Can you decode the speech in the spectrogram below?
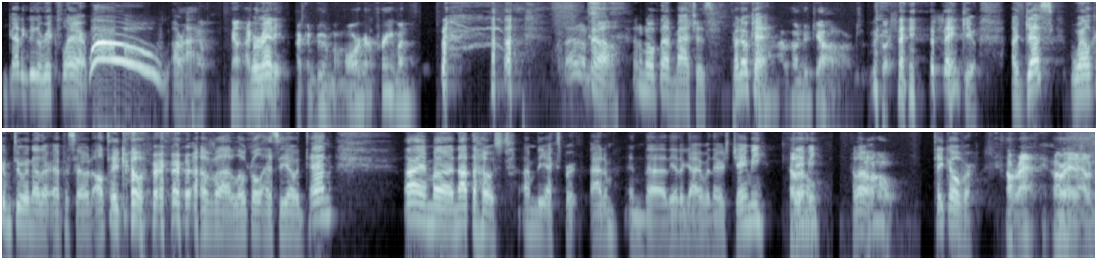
You got to do the Ric Flair. Woo! All right. Nope. No, I We're ready. Do, I can do my Morgan Freeman. I don't know. I don't know if that matches, but okay. Five hundred yards. Go. Thank you. I guess welcome to another episode. I'll take over of uh, local SEO in 10. I am uh, not the host. I'm the expert, Adam, and uh, the other guy over there is Jamie. Hello. Jamie, hello. Oh. Take over. All right, all right, Adam.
